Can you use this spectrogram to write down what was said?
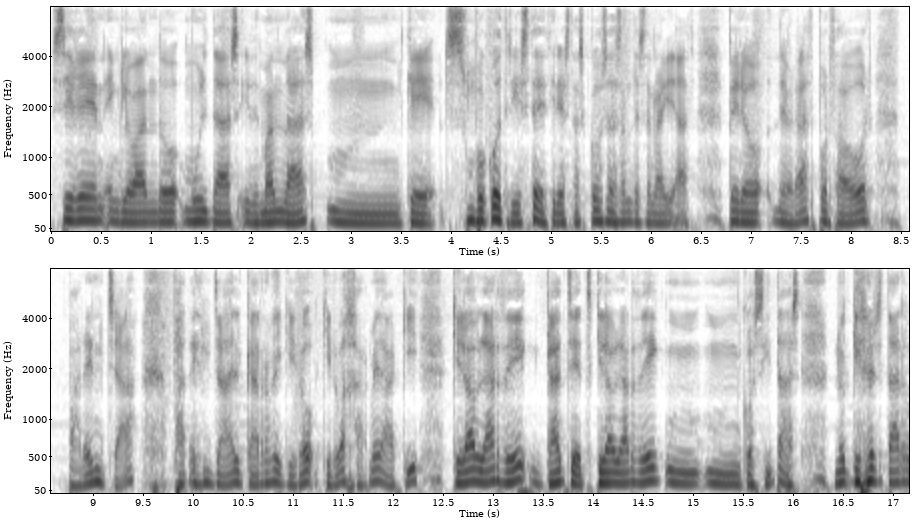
Siguen englobando multas y demandas, mm, que es un poco triste decir estas cosas antes de Navidad, pero de verdad, por favor, paren ya, paren ya el carro que quiero, quiero bajarme de aquí. Quiero hablar de gadgets, quiero hablar de mm, cositas. No quiero estar,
